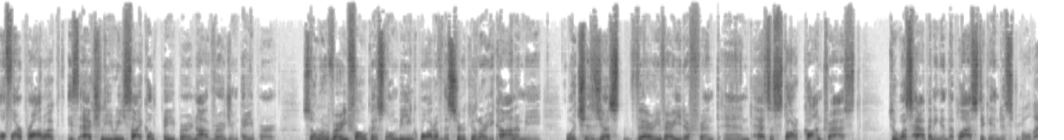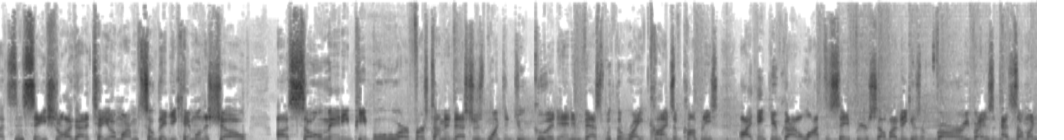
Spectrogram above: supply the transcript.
of our product is actually recycled paper, not virgin paper. So we're very focused on being part of the circular economy, which is just very, very different and has a stark contrast to what's happening in the plastic industry. Well, that's sensational. I got to tell you, Omar, I'm so glad you came on the show. Uh, so many people who are first time investors want to do good and invest with the right kinds of companies. I think you've got a lot to say for yourself. I think as a very, as, as someone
